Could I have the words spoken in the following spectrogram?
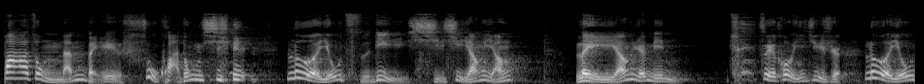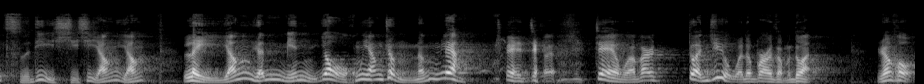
八纵南北，竖跨东西，乐游此地，喜气洋洋。耒阳人民，最后一句是乐游此地，喜气洋洋。耒阳人民要弘扬正能量。这 这这，我玩断句我都不知道怎么断。然后，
